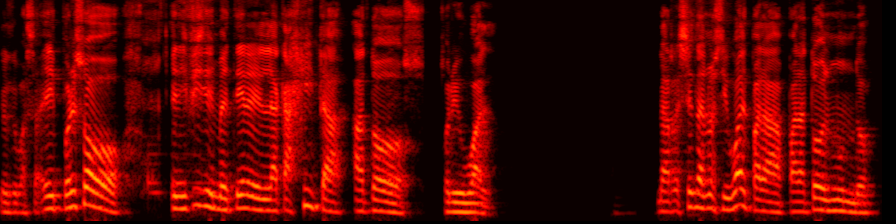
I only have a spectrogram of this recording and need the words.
lo que pasa. Eh, por eso es difícil meter en la cajita a todos por igual. La receta no es igual para, para todo el mundo.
